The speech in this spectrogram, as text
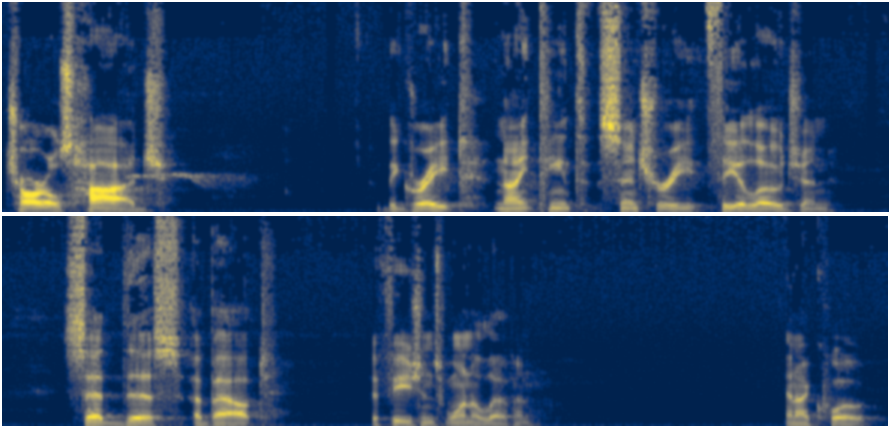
Charles Hodge, the great 19th century theologian, said this about Ephesians 1:11. And I quote,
